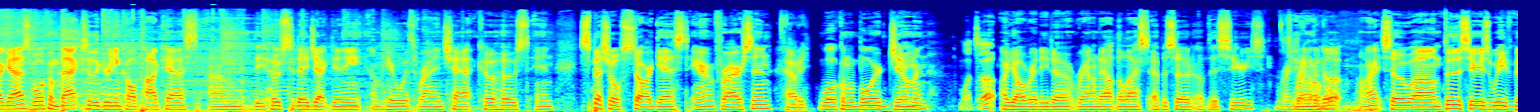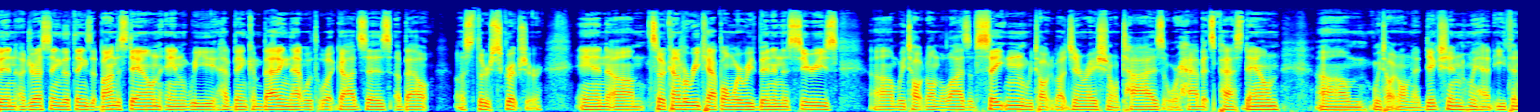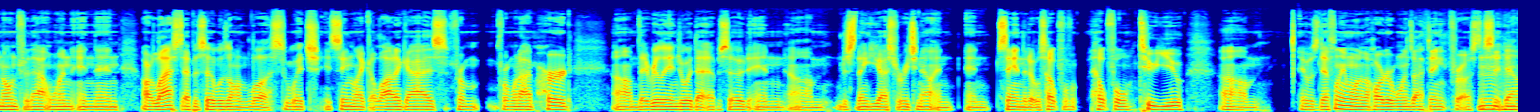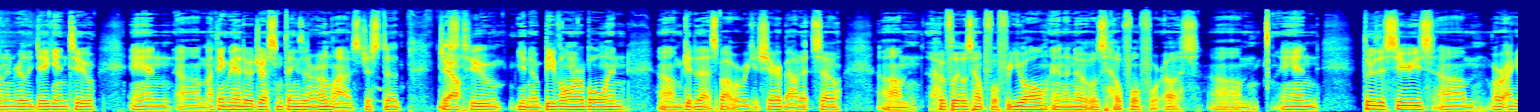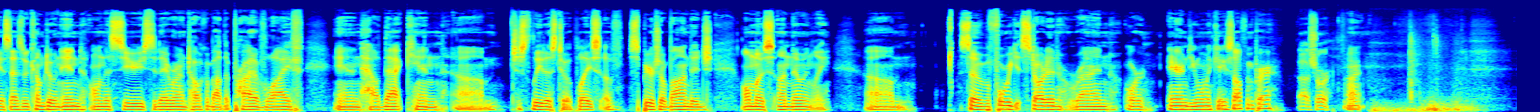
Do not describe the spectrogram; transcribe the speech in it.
All right, guys, welcome back to the Greeting Call podcast. I'm the host today, Jack Denny. I'm here with Ryan Chat, co host, and special star guest, Aaron Frierson. Howdy. Welcome aboard, gentlemen. What's up? Are y'all ready to round out the last episode of this series? Ready Round it up. All right. So, um, through the series, we've been addressing the things that bind us down, and we have been combating that with what God says about us through Scripture. And um, so, kind of a recap on where we've been in this series. Um, we talked on the lies of Satan. We talked about generational ties or habits passed down. Um, we talked on addiction. We had Ethan on for that one. And then our last episode was on lust, which it seemed like a lot of guys, from, from what I've heard, um, they really enjoyed that episode. And um, just thank you guys for reaching out and, and saying that it was helpful, helpful to you. Um, it was definitely one of the harder ones I think for us to sit Mhm. down and really dig into, and um, I think we had to address some things in our own lives just to just Yeah. to you know be vulnerable and um, get to that spot where we could share about it. So um, hopefully it was helpful for you all, and I know it was helpful for us. Um, and through this series, um, or I guess as we come to an end on this series today, we're going to talk about the pride of life and how that can um, just lead us to a place of spiritual bondage almost unknowingly. Um, so before we get started, Ryan or Aaron, do you want to kick us off in prayer? Oh, sure. All right.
